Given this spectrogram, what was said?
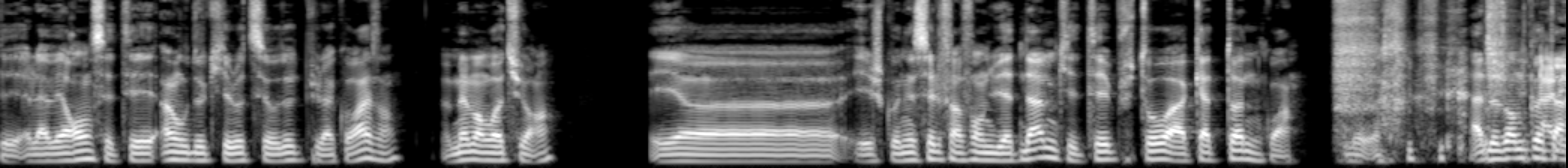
L'Aveyron, c'était 1 ou 2 kilos de CO2 depuis la Corrèze, hein, même en voiture. Hein. Et, et je connaissais le fin fond du Vietnam qui était plutôt à 4 tonnes, quoi. à deux ans de quota.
